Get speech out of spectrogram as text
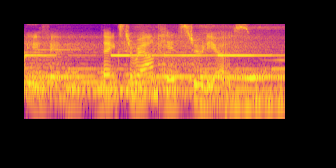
BFM, thanks to Roundhead Studios.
